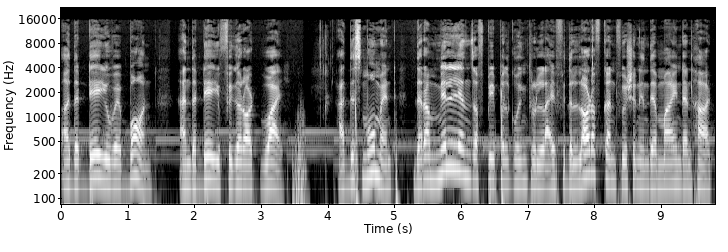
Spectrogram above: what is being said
are the day you were born and the day you figure out why. At this moment, there are millions of people going through life with a lot of confusion in their mind and heart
